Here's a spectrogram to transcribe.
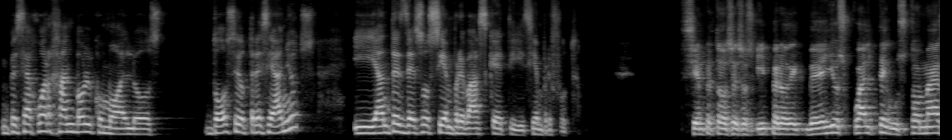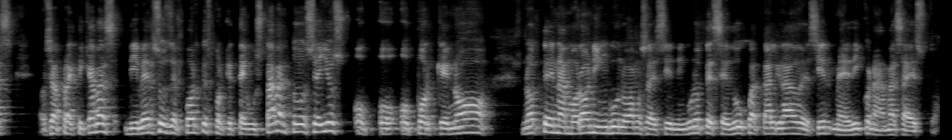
empecé a jugar handball como a los 12 o 13 años y antes de eso siempre básquet y siempre fútbol. Siempre todos esos. Y, pero de, ellos, ¿cuál te gustó más? O sea, ¿practicabas diversos deportes porque te gustaban todos ellos o, o, porque no, no te enamoró ninguno, vamos a decir, ninguno te sedujo a tal grado de decir, me dedico nada más a esto?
